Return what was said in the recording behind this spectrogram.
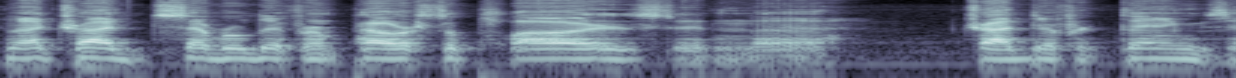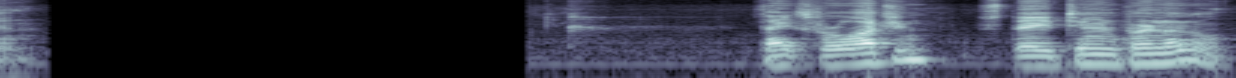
And I tried several different power supplies and uh, tried different things. and Thanks for watching. Stay tuned for another one.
